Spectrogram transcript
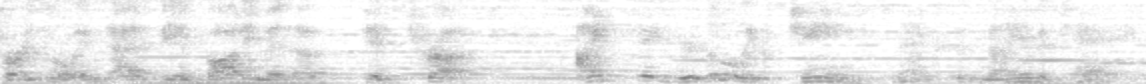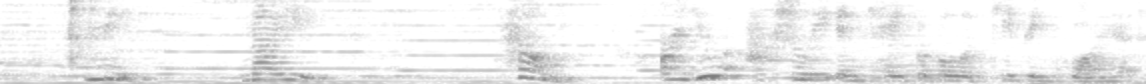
personally, as the embodiment of distrust, I'd say your little exchange smacks of naivete. Me, naive. Tell me, are you actually incapable of keeping quiet,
